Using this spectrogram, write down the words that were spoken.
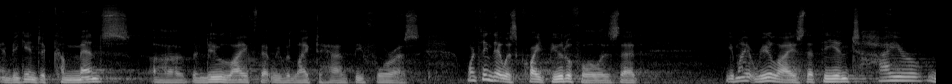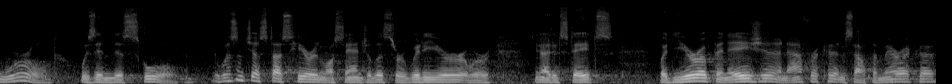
and begin to commence uh, the new life that we would like to have before us. One thing that was quite beautiful is that you might realize that the entire world was in this school. It wasn't just us here in Los Angeles or Whittier or the United States, but Europe and Asia and Africa and South America,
